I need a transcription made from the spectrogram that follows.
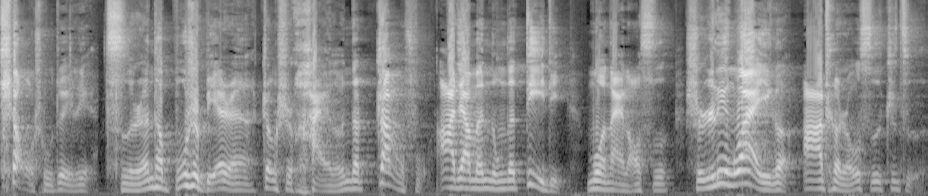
跳出队列。此人他不是别人，正是海伦的丈夫阿伽门农的弟弟莫奈劳斯，是另外一个阿特柔斯之子。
